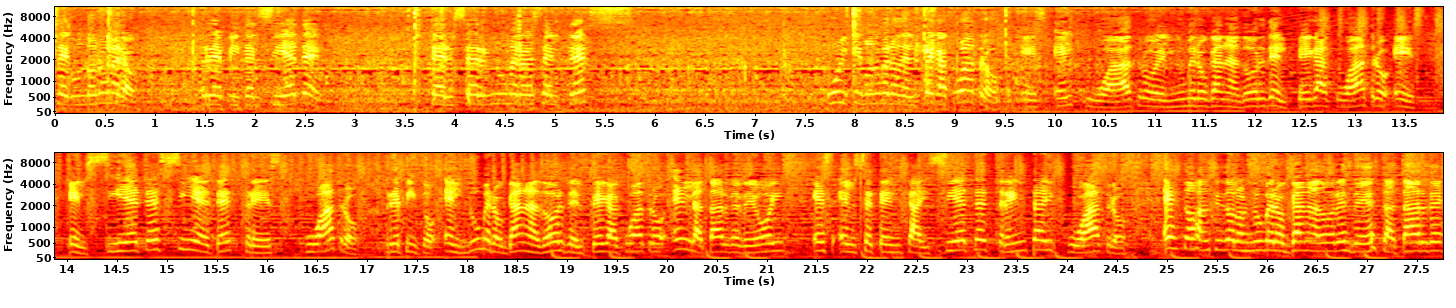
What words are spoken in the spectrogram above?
Segundo número. Repite el 7. Tercer número es el 3. Último número del Pega 4 es el 4. El número ganador del Pega 4 es el 7734. Repito, el número ganador del Pega 4 en la tarde de hoy es el 7734. Estos han sido los números ganadores de esta tarde.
